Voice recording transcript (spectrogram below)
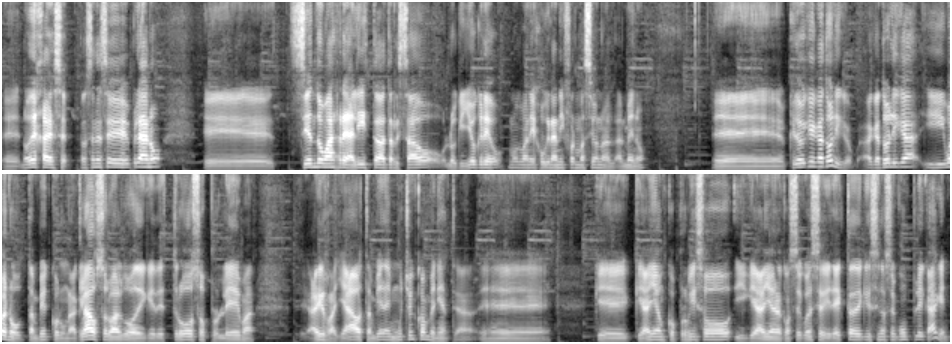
eh, no deja de ser. Entonces, en ese plano, eh, siendo más realista, aterrizado, lo que yo creo, no manejo gran información al menos, eh, creo que Católica, a Católica, y bueno, también con una cláusula o algo de que destrozos, problemas, eh, hay rayados también, hay muchos inconvenientes. ¿ah? Eh, que, que haya un compromiso y que haya una consecuencia directa de que si no se cumple, caguen.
